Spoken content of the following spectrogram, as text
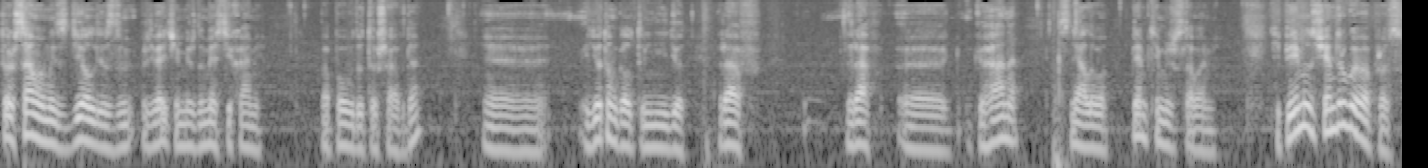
То же самое мы сделали с противоречием между двумя стихами по поводу Тушав, да? Э, идет он в Галут или не идет? Рав, Рав э, Кагана снял его прям теми же словами. Теперь мы изучаем другой вопрос.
